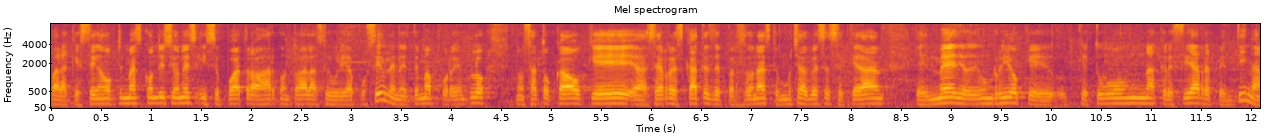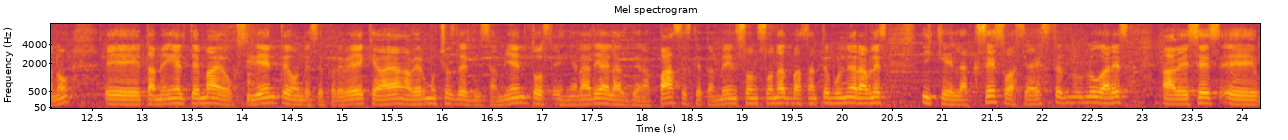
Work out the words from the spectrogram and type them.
para que estén en óptimas condiciones y se pueda trabajar con toda la seguridad posible. En el tema, por ejemplo, nos ha tocado que hacer rescates de personas que muchas veces se quedan en medio de un río que, tuvo una crecida ¿no? Eh, también el tema de Occidente, donde se prevé que vayan a haber muchos deslizamientos en el área de las Verapaces, que también son zonas bastante vulnerables y que el acceso hacia estos lugares a veces eh,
